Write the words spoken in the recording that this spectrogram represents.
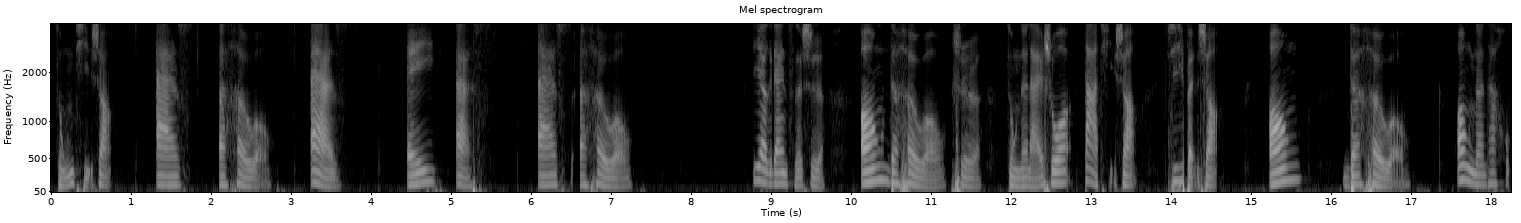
总体上，as a whole，as，a s as a whole。第二个单词是 on the whole，是。总的来说，大体上，基本上，on the whole，on 呢，它后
